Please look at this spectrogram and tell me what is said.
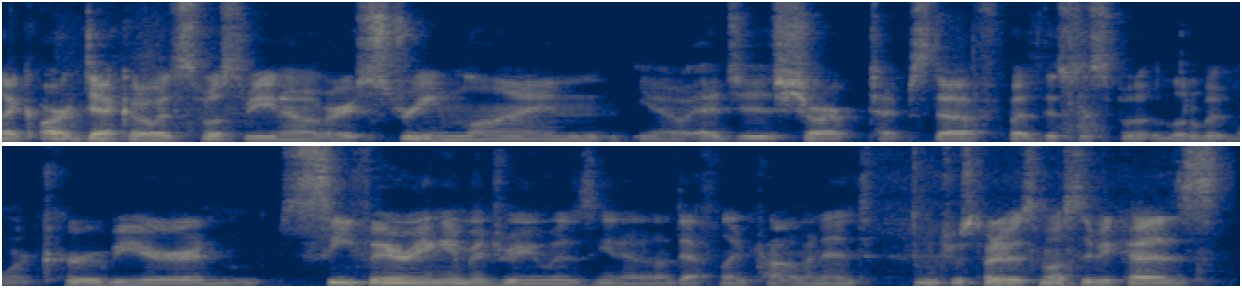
like Art Deco is supposed to be you know very streamlined, you know, edges sharp type stuff, but this was spo- a little bit more curvier and seafaring imagery was you know definitely prominent Interesting, but it was mostly because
